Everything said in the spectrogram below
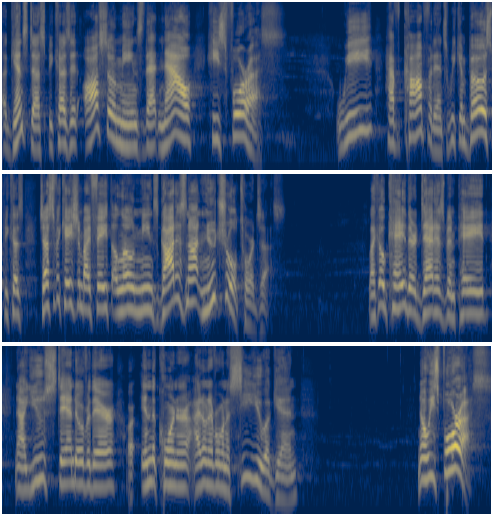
against us because it also means that now He's for us. We have confidence, we can boast because justification by faith alone means God is not neutral towards us. Like, okay, their debt has been paid. Now you stand over there or in the corner. I don't ever want to see you again. No, he's for us.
